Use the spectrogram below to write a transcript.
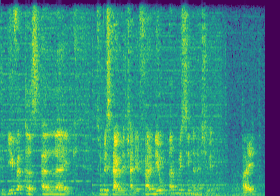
to give us a like, subscribe to the channel if you are new, and we'll see you in the next video. Bye.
